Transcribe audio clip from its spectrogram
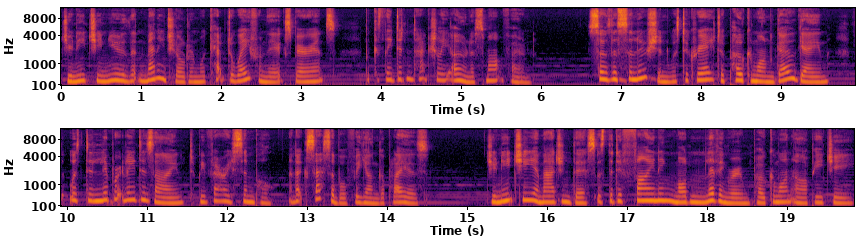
Junichi knew that many children were kept away from the experience because they didn't actually own a smartphone. So the solution was to create a Pokemon Go game that was deliberately designed to be very simple and accessible for younger players. Junichi imagined this as the defining modern living room Pokemon RPG.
